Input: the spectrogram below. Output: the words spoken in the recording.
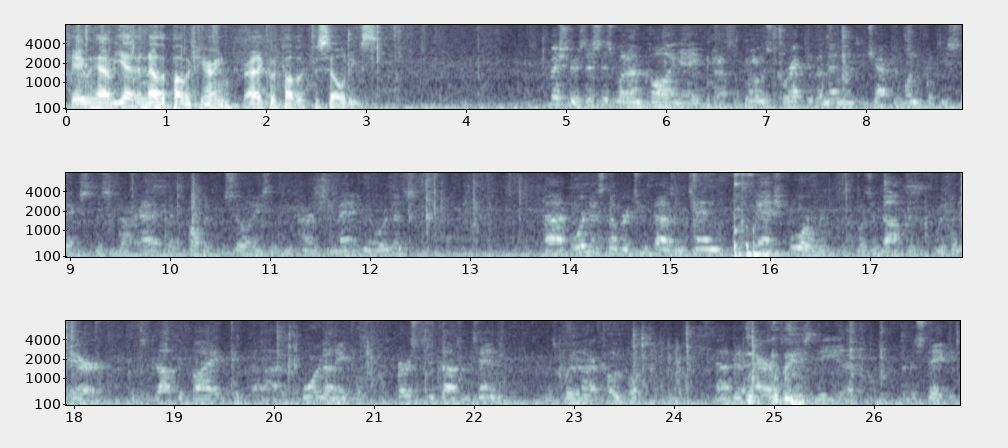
Okay, we have yet another public hearing for adequate public facilities. Commissioners, this is what I'm calling a uh, proposed corrective amendment to chapter one fifty-six. This is our adequate public facilities and concurrency management ordinance. Uh, ordinance number two thousand ten four was adopted with an error. It was adopted by, uh, the board on April first, two thousand ten, It was put in our code book. And I'm gonna paraphrase the, uh, the mistake. It-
